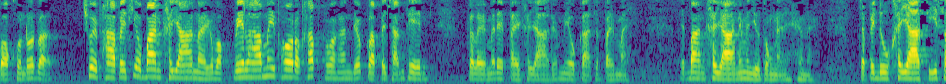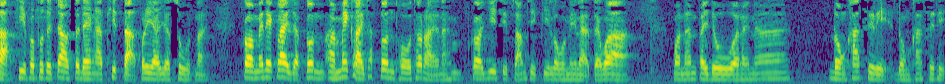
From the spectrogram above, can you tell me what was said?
บอกคนรถว่า ช่วยพาไปเที่ยวบ้านขยาหน่อยก็บอกเวลาไม่พอหรอกครับเพรางั้นเดี๋ยวกลับไปฉันเพนก็เลยไม่ได้ไปขยาเดี๋ยวมีโอกาสจะไปใหม่ไอ้บ้านขยานี่มันอยู่ตรงไหนนะ จะไปดูขยาศีสะที่พระพุทธเจ้าแสดงอธิตตปริยยสูตรหน่อยก็ไม่ได้ใกล้จากต้นไม่ไกลจากต้นโพเท่าไหร่นะก็ยี่สิบสามสิบกิโลนี่แหละ แต่ว่าวันนั้นไปดูอะไรนะ ดงคาสิริ ดงคาสิริ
